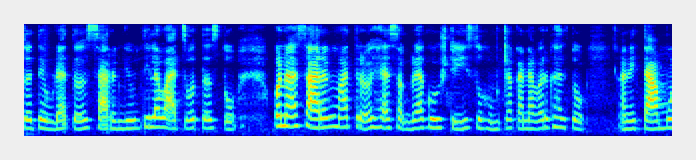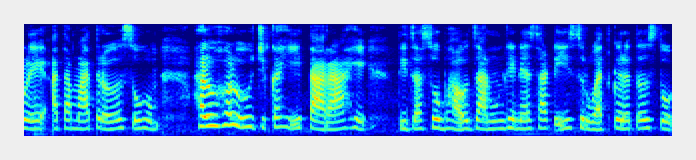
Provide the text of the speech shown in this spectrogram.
तर तेवढ्यातच सारंग घेऊन तिला वाचवत असतो. पण सारंग मात्र ह्या सगळ्या गोष्टी सोहमच्या कानावर घालतो आणि त्यामुळे आता मात्र सोहम हळूहळू जी काही तारा आहे तिचा स्वभाव जाणून घेण्यासाठी सुरुवात करत असतो.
